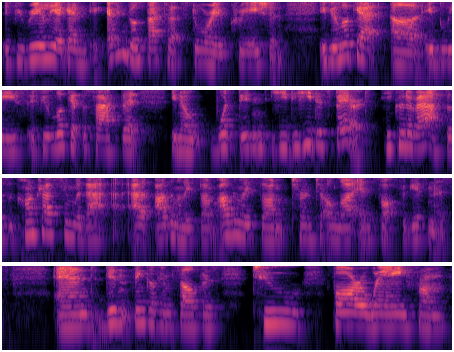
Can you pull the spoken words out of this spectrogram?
if you really again everything goes back to that story of creation. If you look at uh iblis if you look at the fact that you know what didn't he he despaired. He could have asked. Does it contrast him with adam alayhi salam. Adam alayhi salam turned to allah and sought forgiveness and didn't think of himself as too far away from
